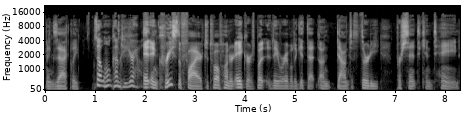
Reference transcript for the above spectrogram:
exactly. So it won't come to your house. It increased the fire to 1,200 acres, but they were able to get that done, down to 30% contained.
